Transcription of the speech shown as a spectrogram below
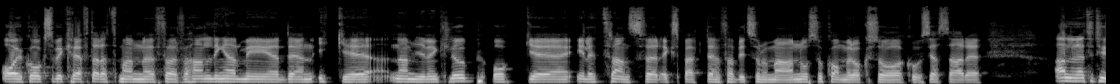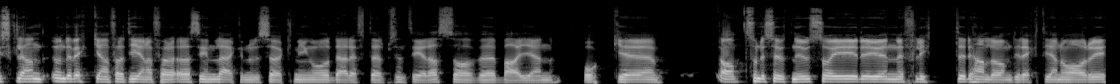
AIK har också bekräftat att man eh, för förhandlingar med en icke namngiven klubb och eh, enligt transferexperten Fabrizio Romano så kommer också Kusi Asare anlända till Tyskland under veckan för att genomföra sin läkarundersökning och därefter presenteras av eh, Bayern. Och eh, ja, som det ser ut nu så är det ju en flytt det handlar om direkt i januari.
